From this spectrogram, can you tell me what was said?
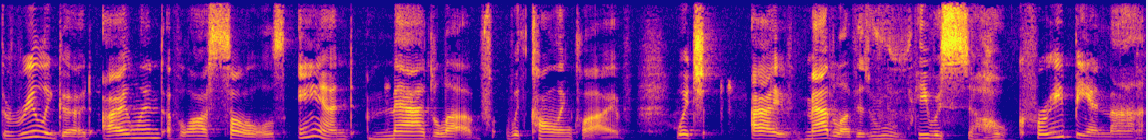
the really good Island of Lost Souls and Mad Love with Colin Clive, which I Mad Love is. Ooh, he was so creepy in that.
